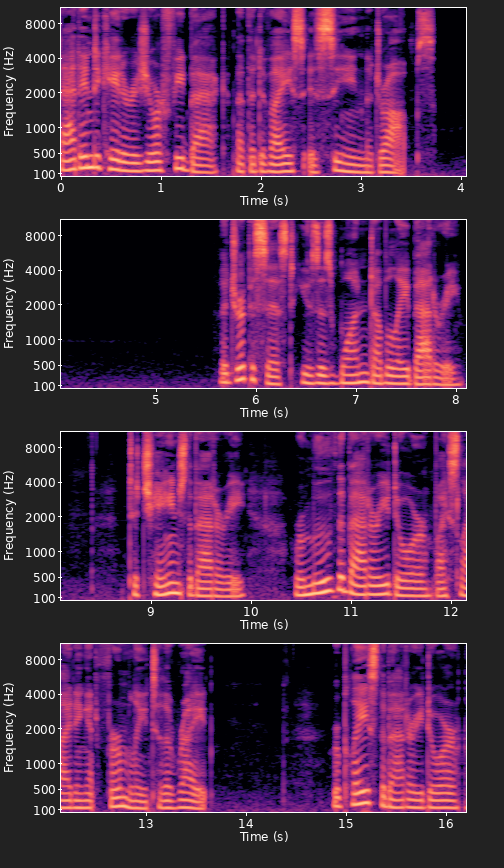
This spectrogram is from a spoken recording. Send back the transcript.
That indicator is your feedback that the device is seeing the drops. The Drip Assist uses one AA battery. To change the battery, remove the battery door by sliding it firmly to the right. Replace the battery door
